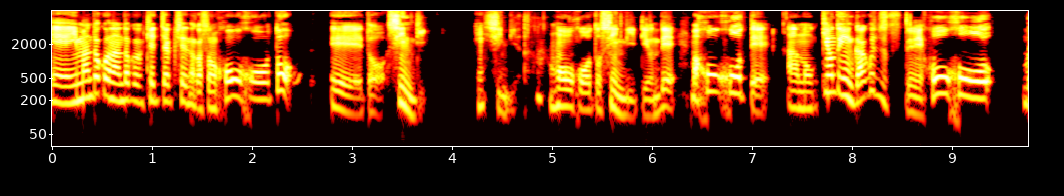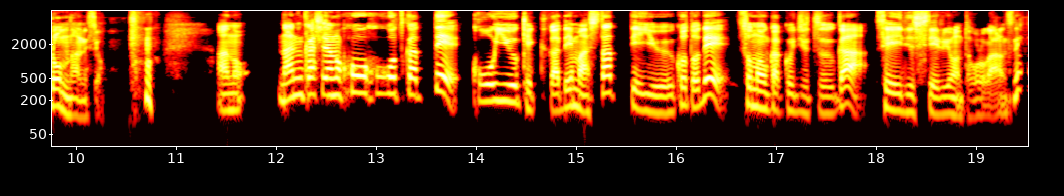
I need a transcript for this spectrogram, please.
えー今のところ何とか決着してるのが、その方法と、えっ、と、心理。え、心理やったかな？方法と心理っていうんで、まあ、方法って、あの、基本的に学術ってね、方法論なんですよ。あの、何かしらの方法を使って、こういう結果が出ましたっていうことで、その学術が成立しているようなところがあるんですね。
